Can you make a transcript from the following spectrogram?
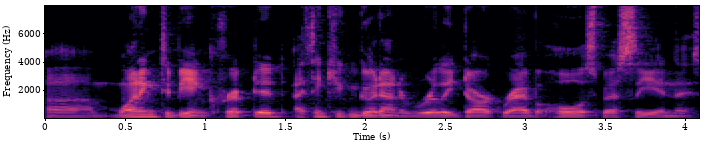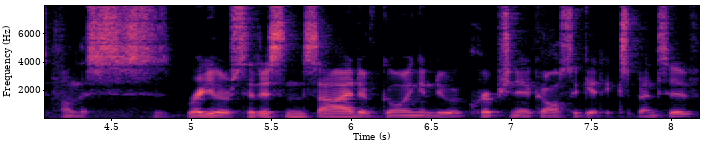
um, wanting to be encrypted, I think you can go down a really dark rabbit hole, especially in the on the regular citizen side of going into encryption. It can also get expensive.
